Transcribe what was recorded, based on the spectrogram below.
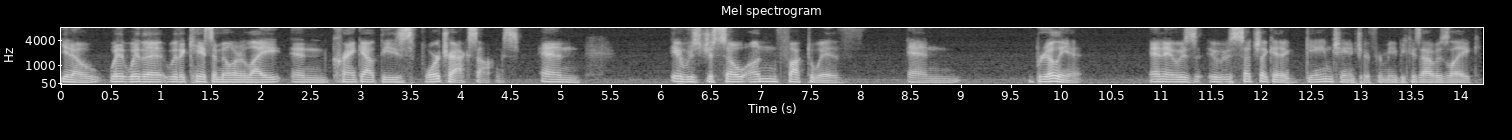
you know, with with a with a case of Miller Lite and crank out these four track songs. And it was just so unfucked with and brilliant. and it was it was such like a game changer for me because I was like,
